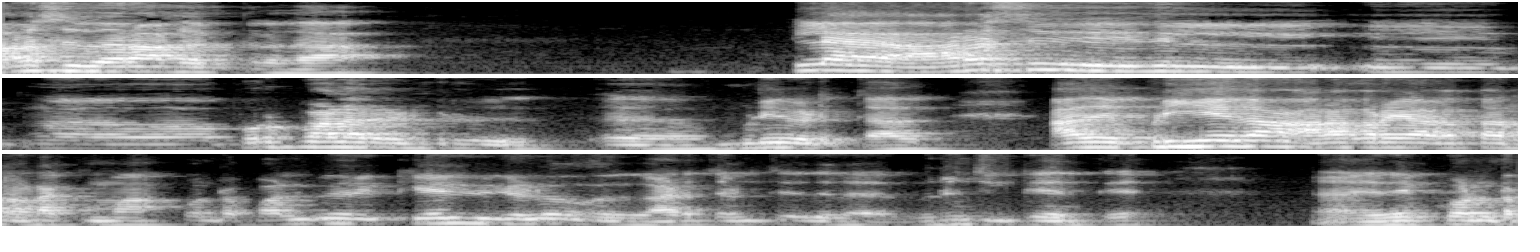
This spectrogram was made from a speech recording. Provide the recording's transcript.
அரசு வேறாக இருக்கிறதா? இல்ல அரசு இதில் பொறுப்பாளர் என்று முடிவெடுத்தால் அது இப்படியே தான் அறகுறையாகத்தான் நடக்குமா? போன்ற பல்வேறு கேள்விகளும் அடுத்தடுத்து இதுல விரிஞ்சுக்கிட்டே இருக்கு. இதை போன்ற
